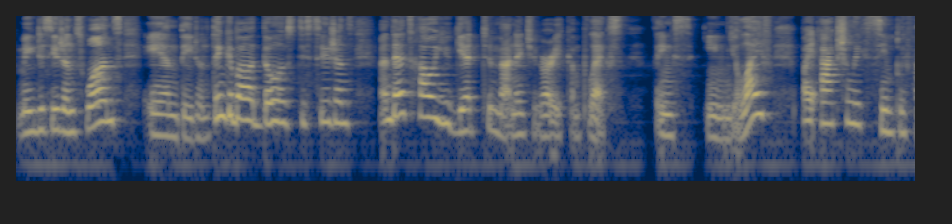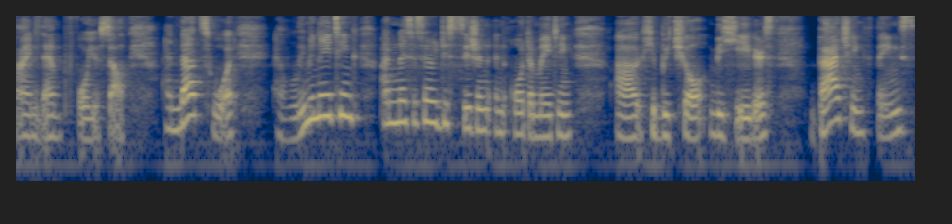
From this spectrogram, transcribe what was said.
make decisions once and they don't think about those decisions. And that's how you get to manage very complex things in your life by actually simplifying them for yourself. And that's what eliminating unnecessary decision and automating uh, habitual behaviors, batching things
